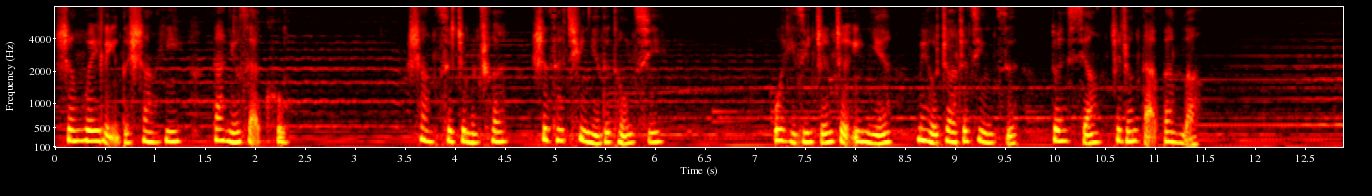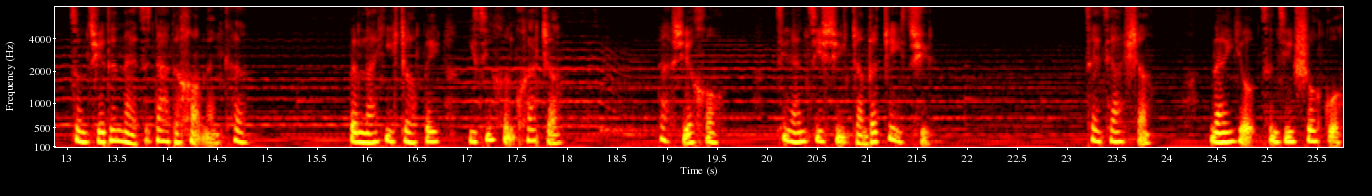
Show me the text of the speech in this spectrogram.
深 V 领的上衣搭牛仔裤。上次这么穿是在去年的同期。我已经整整一年没有照着镜子端详这种打扮了。总觉得奶子大的好难看，本来一罩杯已经很夸张，大学后竟然继续长到这去。再加上男友曾经说过，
